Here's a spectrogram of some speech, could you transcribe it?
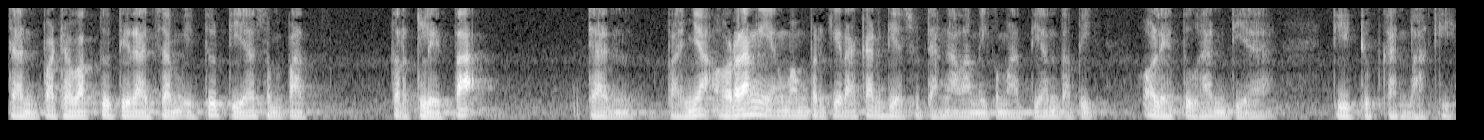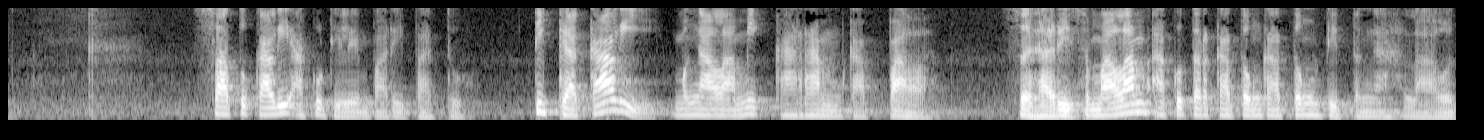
Dan pada waktu dirajam itu dia sempat tergeletak dan banyak orang yang memperkirakan dia sudah mengalami kematian tapi oleh Tuhan dia dihidupkan lagi. Satu kali aku dilempari batu, tiga kali mengalami karam kapal. Sehari semalam aku terkatung-katung di tengah laut.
